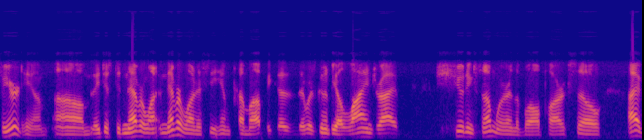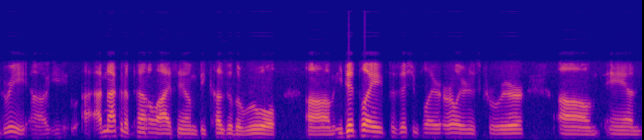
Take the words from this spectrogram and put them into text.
feared him. Um, they just did never want never wanted to see him come up because there was going to be a line drive shooting somewhere in the ballpark. So I agree. Uh, I'm not going to penalize him because of the rule. Um, he did play position player earlier in his career um, and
